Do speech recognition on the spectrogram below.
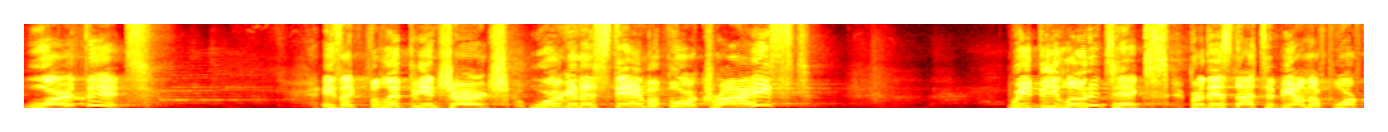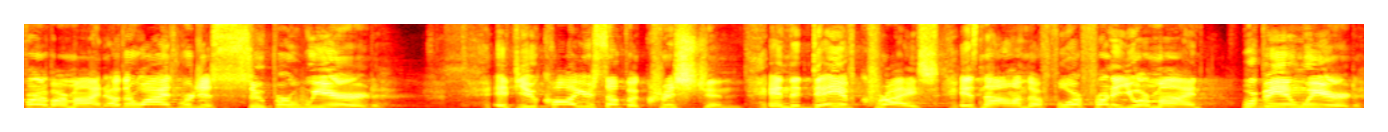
worth it. And he's like, Philippian church, we're gonna stand before Christ. We'd be lunatics for this not to be on the forefront of our mind. Otherwise, we're just super weird. If you call yourself a Christian and the day of Christ is not on the forefront of your mind, we're being weird.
